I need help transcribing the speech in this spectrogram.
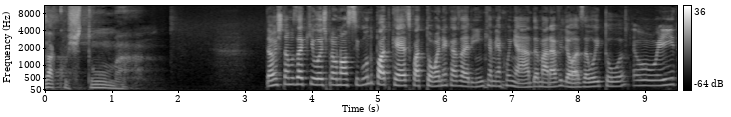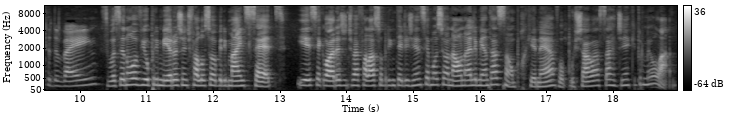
desacostuma. Então, estamos aqui hoje para o nosso segundo podcast com a Tônia Casarim, que é minha cunhada maravilhosa. Oi, Toa. Oi, tudo bem? Se você não ouviu o primeiro, a gente falou sobre mindset. E esse agora a gente vai falar sobre inteligência emocional na alimentação, porque, né, vou puxar a sardinha aqui para o meu lado.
